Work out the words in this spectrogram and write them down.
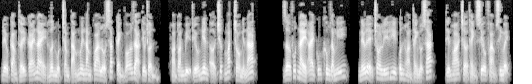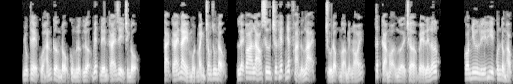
đều cảm thấy cái này hơn một trăm tám mươi năm qua lột sắc cảnh võ giả tiêu chuẩn, hoàn toàn bị thiếu niên ở trước mắt cho nghiền nát. Giờ phút này ai cũng không dám nghĩ, nếu để cho lý hy quân hoàn thành lột xác, tiến hóa trở thành siêu phạm sinh mệnh, nhục thể của hắn cường độ cùng lực lượng biết đến cái gì trình độ. Tại cái này một mảnh trong rung động lệ toa lão sư trước hết nhất phản ứng lại, chủ động mở miệng nói, tất cả mọi người trở về lên lớp. Còn như lý hy quân đồng học,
